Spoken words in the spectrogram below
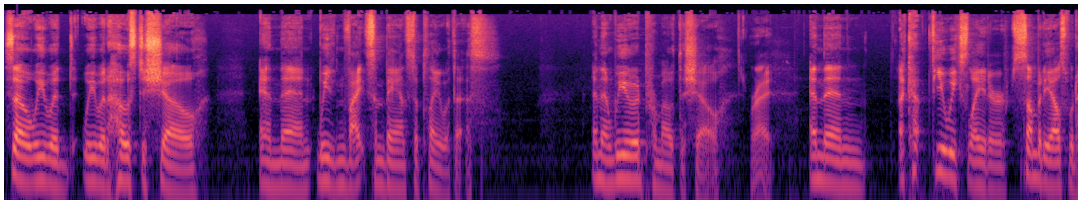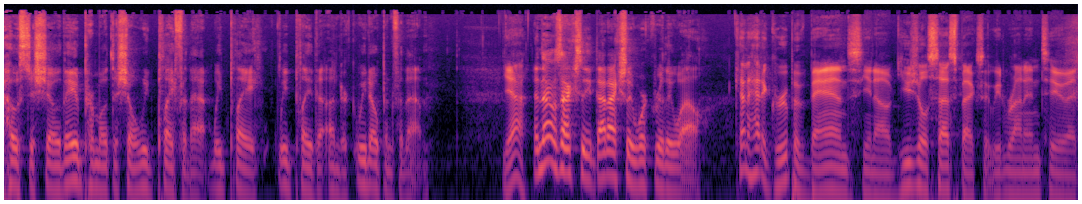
so we would we would host a show and then we'd invite some bands to play with us and then we would promote the show Right. and then a few weeks later, somebody else would host a show. They would promote the show. We'd play for that. We'd play. We'd play the under. We'd open for them, Yeah. and that was actually that actually worked really well. Kind of had a group of bands, you know, usual suspects that we'd run into at,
